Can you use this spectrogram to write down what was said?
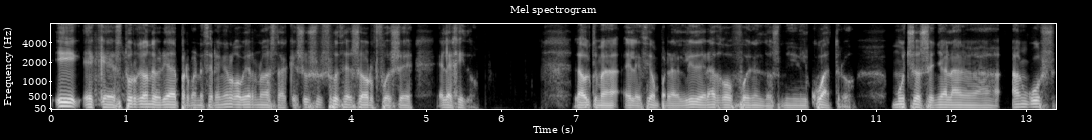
y eh, que Sturgeon debería de permanecer en el gobierno hasta que su sucesor fuese elegido. La última elección para el liderazgo fue en el 2004. Muchos señalan a Angus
